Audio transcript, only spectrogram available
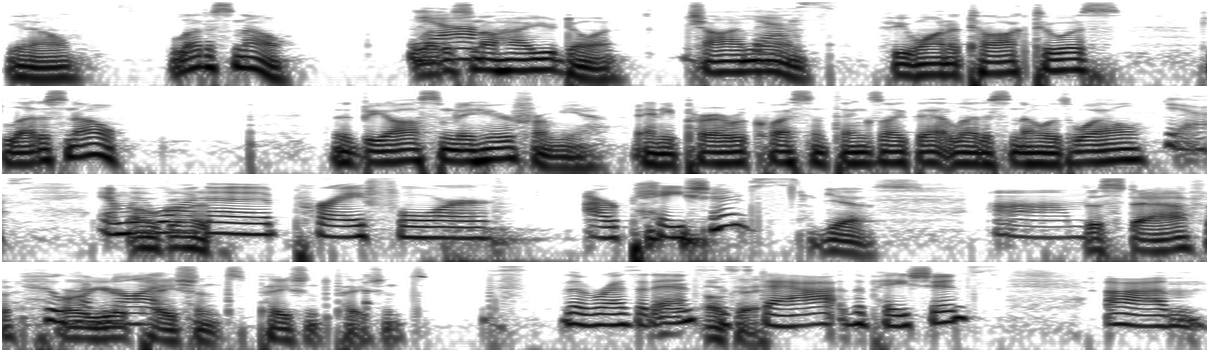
you know, let us know. Let us know how you're doing. Chime Yes. in. If you want to talk to us, let us know. It'd be awesome to hear from you. Any prayer requests and things like that, let us know as well. Yes. And we Oh, want to pray for our patients, Yes. the staff Um, who or your not- patients, patients, patients. the, residents, Okay. the staff, the patients, um,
